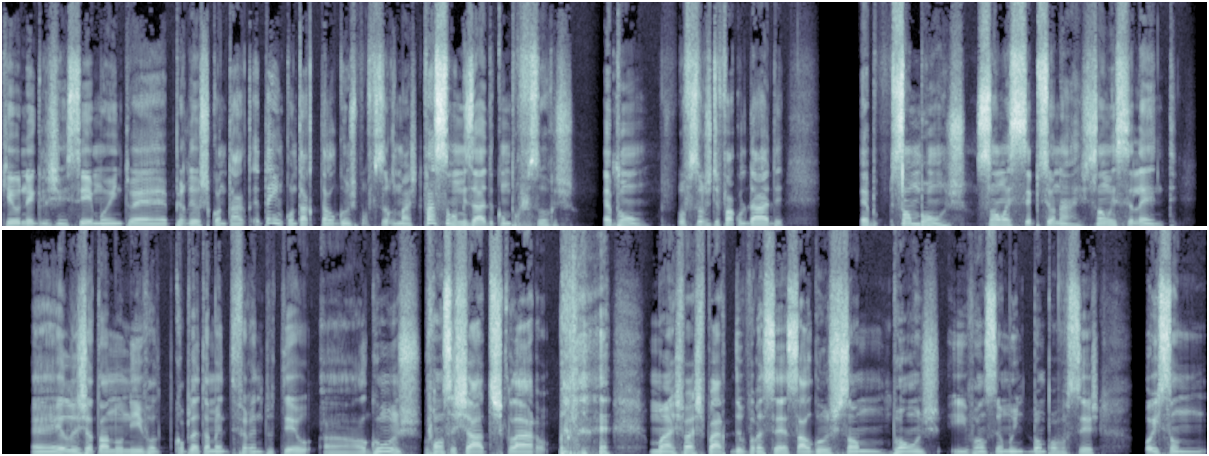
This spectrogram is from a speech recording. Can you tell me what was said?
que eu negligenciei muito é perder os contactos. Eu tenho contato de alguns professores, mas façam amizade com professores. É bom. Os professores de faculdade é, são bons, são excepcionais, são excelentes. É, eles já estão num nível completamente diferente do teu. Uh, alguns vão ser chatos, claro, mas faz parte do processo. Alguns são bons e vão ser muito bons para vocês. Ou são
